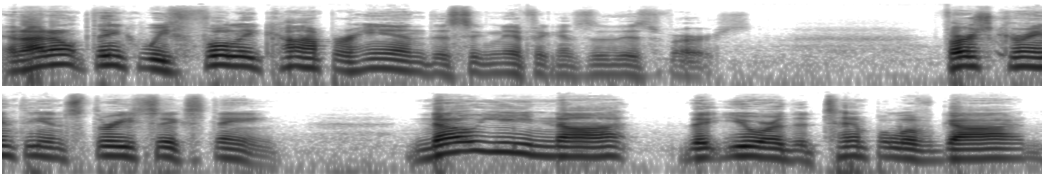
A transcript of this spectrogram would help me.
and I don't think we fully comprehend the significance of this verse. 1 Corinthians 3:16 Know ye not that you are the temple of God,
